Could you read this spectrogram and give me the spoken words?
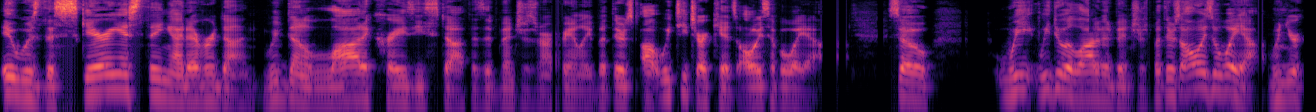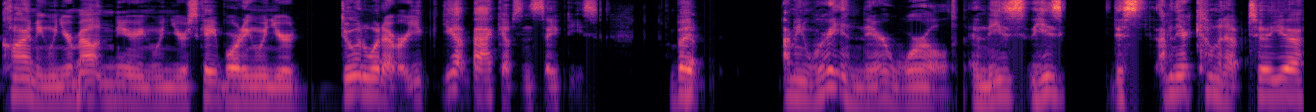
it was the scariest thing I'd ever done. We've done a lot of crazy stuff as adventures in our family, but there's we teach our kids always have a way out. So we we do a lot of adventures, but there's always a way out. When you're climbing, when you're mm-hmm. mountaineering, when you're skateboarding, when you're doing whatever, you, you got backups and safeties. But yep. I mean, we're in their world, and these these this I mean, they're coming up to you,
